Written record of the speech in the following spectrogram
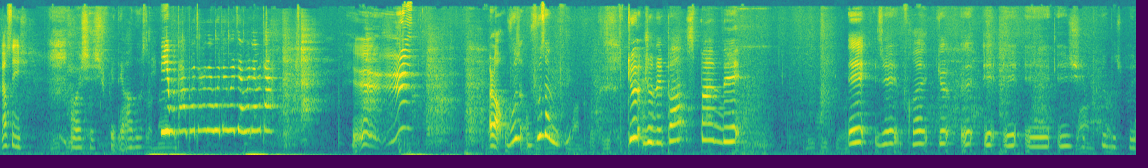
Merci. Ouais, je, je fais des. Euh, Alors, vous, vous avez vu que je n'ai pas spammé. Et j'ai vrai que. Et, et, et, et, et j'ai plus mon spoil.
